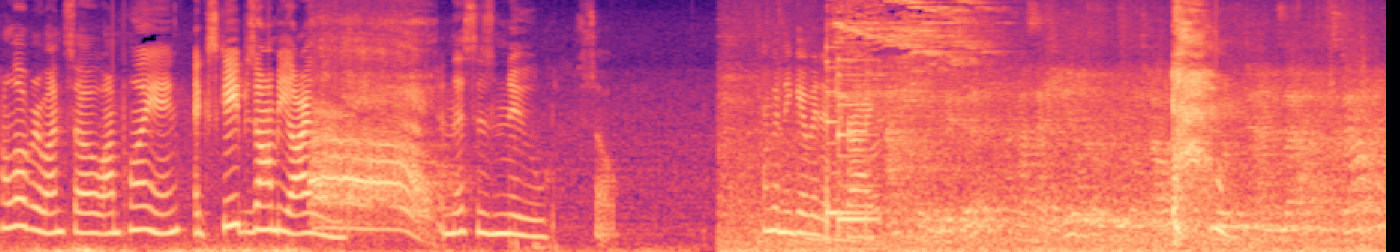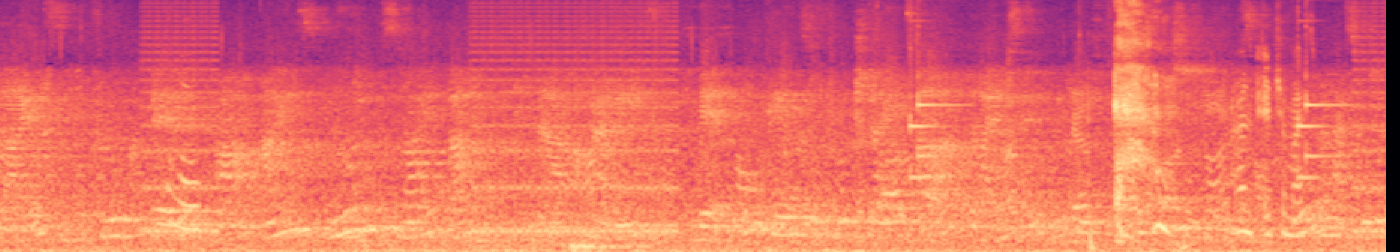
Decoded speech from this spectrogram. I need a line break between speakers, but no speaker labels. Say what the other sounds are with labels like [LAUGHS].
Hello everyone, so I'm playing Escape Zombie Island. And this is new, so I'm gonna give it a try. Hello. [COUGHS] I had an itch in my throat.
